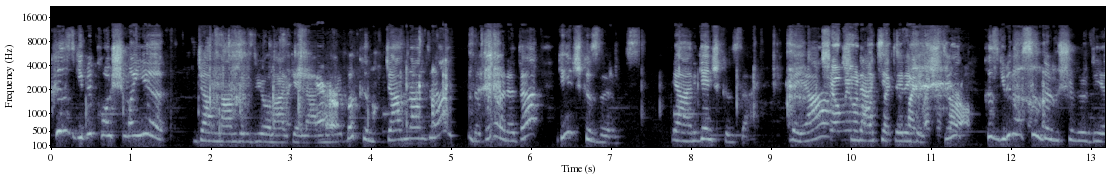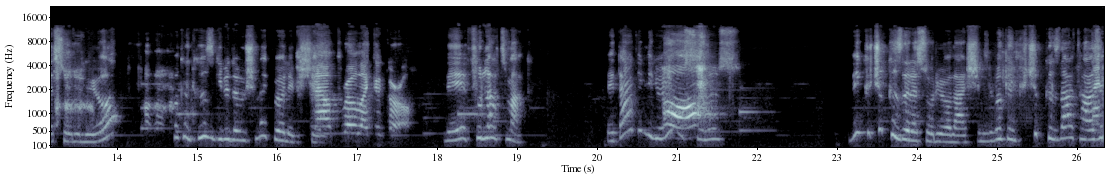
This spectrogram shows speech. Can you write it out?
Kız gibi koşmayı canlandır diyorlar gelenlere. Bakın canlandıran da bu arada genç kızlarımız. Yani genç kızlar. Veya şimdi erkeklere geçti. Kız gibi nasıl dövüşülür diye soruluyor. Bakın kız gibi dövüşmek böyle bir şey. Now throw like a girl. Ve fırlatmak. Beden dilini görüyor musunuz? Ve küçük kızlara soruyorlar şimdi. Bakın küçük kızlar taze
